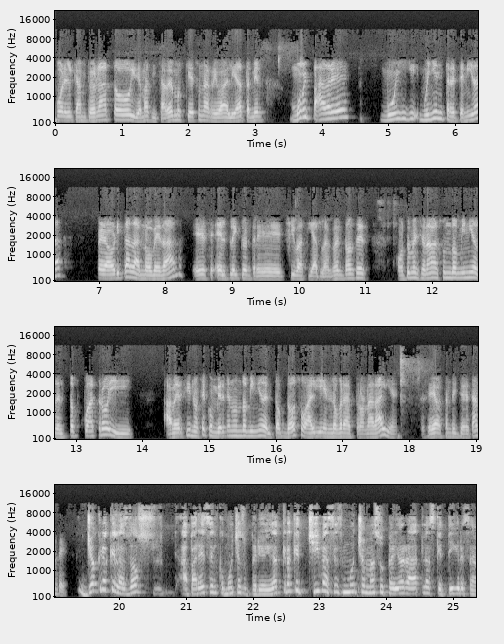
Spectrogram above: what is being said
por el campeonato y demás, y sabemos que es una rivalidad también muy padre, muy, muy entretenida, pero ahorita la novedad es el pleito entre Chivas y Atlas, ¿no? Entonces, como tú mencionabas, un dominio del top 4 y a ver si no se convierte en un dominio del top 2 o alguien logra tronar a alguien sería bastante interesante. Yo creo que las dos aparecen con mucha superioridad. Creo que Chivas es mucho más superior a Atlas que Tigres a,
